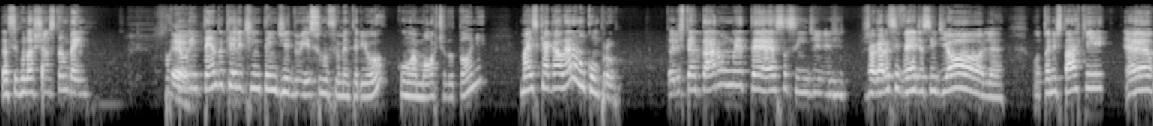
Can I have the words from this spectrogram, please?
da segunda chance também. Porque é. eu entendo que ele tinha entendido isso no filme anterior, com a morte do Tony, mas que a galera não comprou. Então eles tentaram meter essa, assim, de jogar esse verde, assim, de olha, o Tony Stark é,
